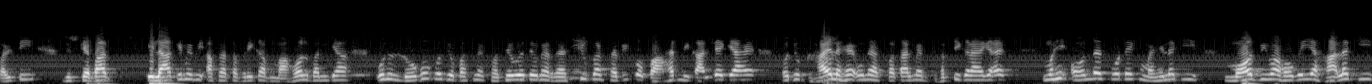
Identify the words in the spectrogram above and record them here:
पलटी, जिसके बाद इलाके में भी अफरा तफरी का माहौल बन गया। उन लोगों को जो बस में फंसे हुए थे, उन्हें रेस्क्यू कर सभी को बाहर निकाल लिया गया है और जो घायल है, उन्हें अस्पताल में भर्ती कराया गया है। वहीं ऑन द स्पॉट एक महिला की मौत भी वहाँ हो गई है। हालाँकि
